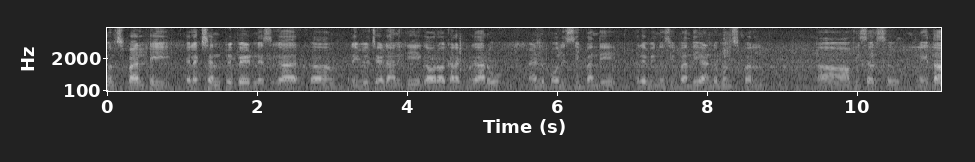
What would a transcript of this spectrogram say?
మున్సిపాలిటీ ఎలక్షన్ ప్రిపేర్డ్నెస్గా రివ్యూ చేయడానికి గౌరవ కలెక్టర్ గారు అండ్ పోలీస్ సిబ్బంది రెవెన్యూ సిబ్బంది అండ్ మున్సిపల్ ఆఫీసర్స్ మిగతా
